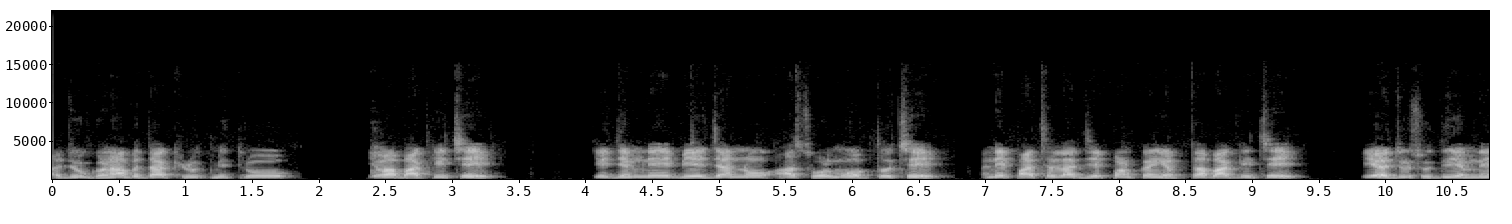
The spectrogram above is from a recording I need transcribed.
હજુ ઘણા બધા ખેડૂત મિત્રો એવા બાકી છે કે જેમને બે હજારનો આ સોળમો હપ્તો છે અને પાછળના જે પણ કંઈ હપ્તા બાકી છે, એ હજુ સુધી એમને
